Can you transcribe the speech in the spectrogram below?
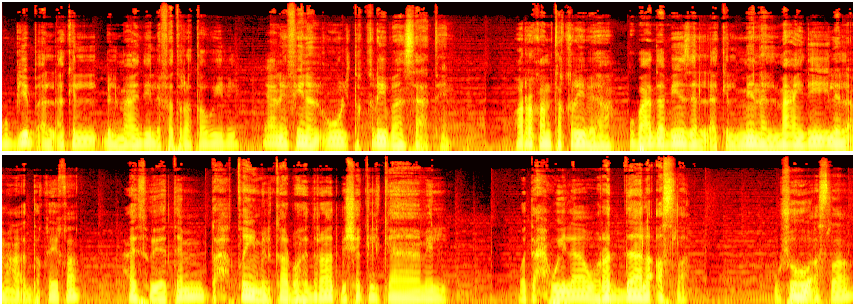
وبيبقى الأكل بالمعدة لفترة طويلة يعني فينا نقول تقريبا ساعتين. والرقم تقريبي ها وبعدها بينزل الأكل من المعدة إلى الأمعاء الدقيقة حيث يتم تحطيم الكربوهيدرات بشكل كامل وتحويلها وردها لأصلها. وشو هو أصلها؟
